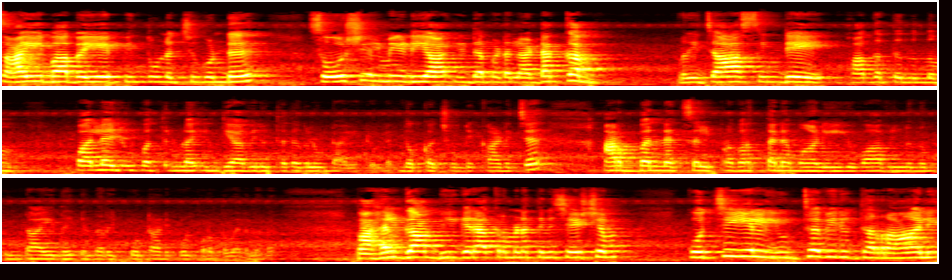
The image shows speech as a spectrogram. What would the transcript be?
സായിബാബയെ പിന്തുണച്ചുകൊണ്ട് സോഷ്യൽ മീഡിയ ഇടപെടൽ അടക്കം റിജാസിന്റെ ഭാഗത്തു നിന്നും പല രൂപത്തിലുള്ള ഇന്ത്യ വിരുദ്ധതകൾ ഉണ്ടായിട്ടുണ്ട്. ഇതൊക്കെ ചൂണ്ടിക്കാണിച്ച് അർബൻ നക്സൽ പ്രവർത്തനമാണ് ഈ യുവാവിൽ നിന്നും ഉണ്ടായത് എന്ന റിപ്പോർട്ടാണ് ഇപ്പോൾ പുറത്തു വരുന്നത്. പഹൽഗാം ഭീകരാക്രമണത്തിന് ശേഷം കൊച്ചിയിൽ യുദ്ധവിരുദ്ധ റാലി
